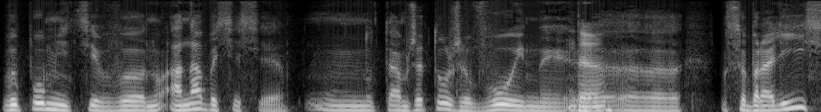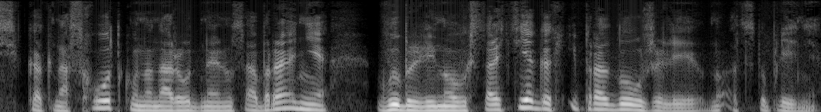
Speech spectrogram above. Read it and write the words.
вы помните в ну, Анабасисе, ну, там же тоже воины да. э, собрались как на сходку, на народное ну, собрание, выбрали новых стратегов и продолжили ну, отступление.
